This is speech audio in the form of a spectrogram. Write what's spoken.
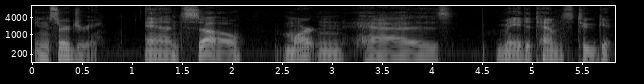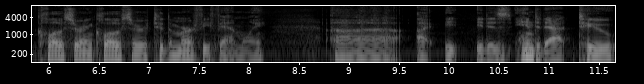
in surgery, and so Martin has made attempts to get closer and closer to the Murphy family. Uh, I, it, it is hinted at to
